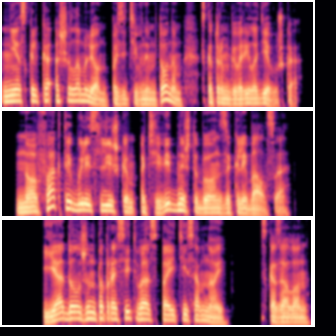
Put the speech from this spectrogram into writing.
несколько ошеломлен позитивным тоном, с которым говорила девушка. Но факты были слишком очевидны, чтобы он заколебался. «Я должен попросить вас пойти со мной», сказал он.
